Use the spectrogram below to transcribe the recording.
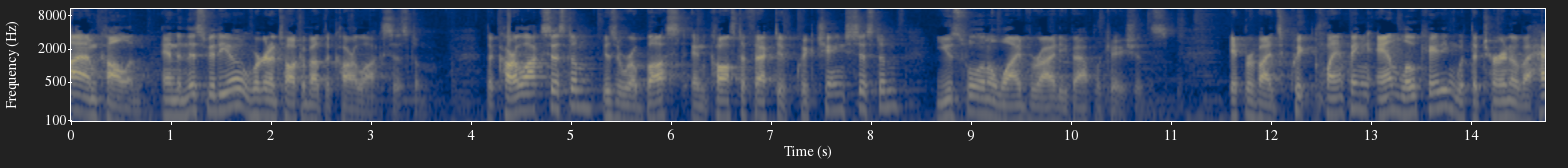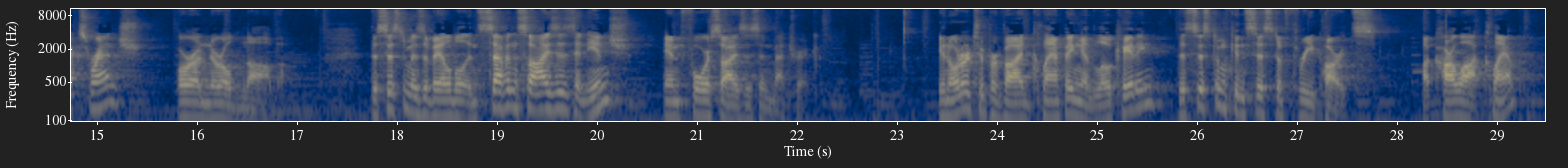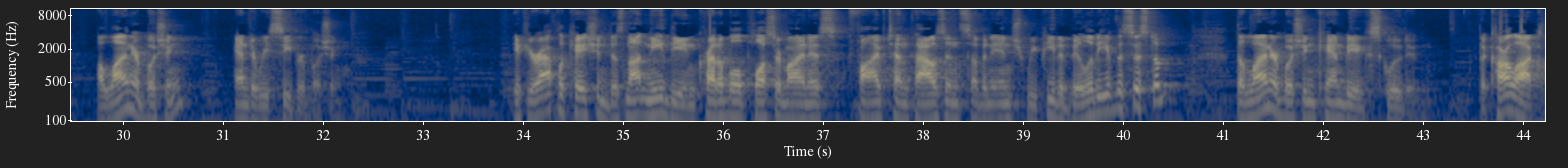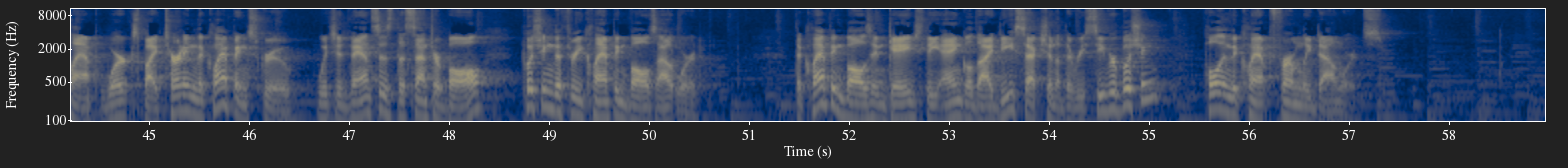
Hi, I'm Colin, and in this video we're going to talk about the Carr Lock system. The Carr Lock system is a robust and cost-effective quick change system useful in a wide variety of applications. It provides quick clamping and locating with the turn of a hex wrench or a knurled knob. The system is available in seven sizes in inch and four sizes in metric. In order to provide clamping and locating, the system consists of three parts, a Carr Lock clamp, a liner bushing, and a receiver bushing. If your application does not need the incredible plus or minus 5 ten thousandths of an inch repeatability of the system, the liner bushing can be excluded. The Carr Lock clamp works by turning the clamping screw, which advances the center ball, pushing the three clamping balls outward. The clamping balls engage the angled ID section of the receiver bushing, pulling the clamp firmly downwards.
